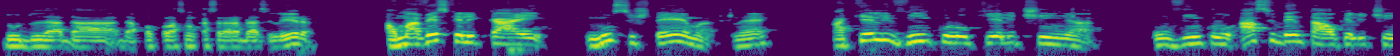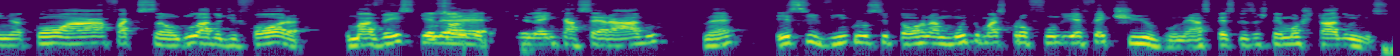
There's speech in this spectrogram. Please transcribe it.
do, da, da, da, população carcerária brasileira. Uma vez que ele cai no sistema, né? Aquele vínculo que ele tinha, um vínculo acidental que ele tinha com a facção do lado de fora, uma vez que ele é, que ele é encarcerado, né? Esse vínculo se torna muito mais profundo e efetivo, né? As pesquisas têm mostrado isso.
